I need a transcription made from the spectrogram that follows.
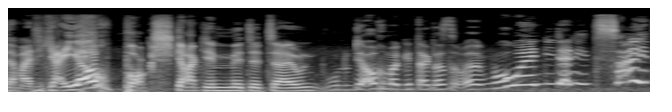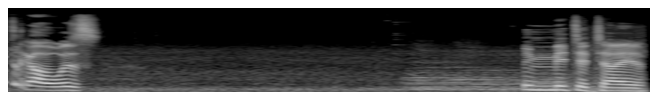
da war die ja eh auch bockstark im Mittelteil. Und wo du dir auch immer gedacht hast, wo holen die da die Zeit raus? Im Mittelteil.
